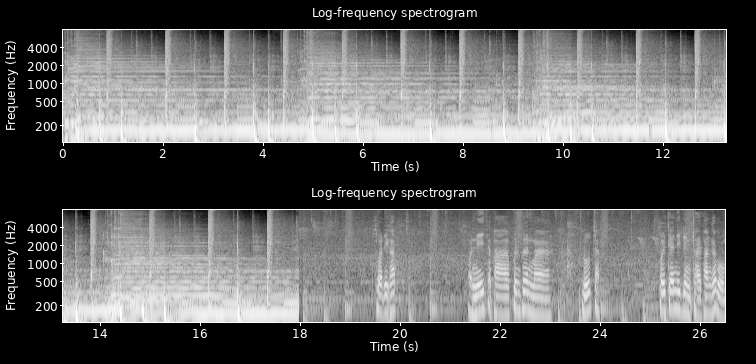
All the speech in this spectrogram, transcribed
สวัสดีครับ วันนี้จะพาเพื่อนๆมารู้จักโปรเจนอีกหนึ่งสายพันธุ์ครับผม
